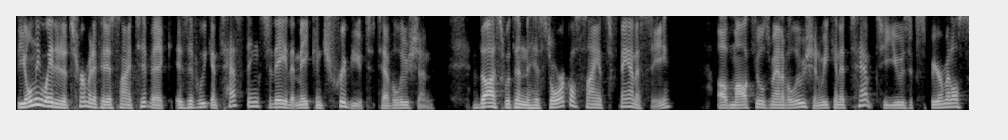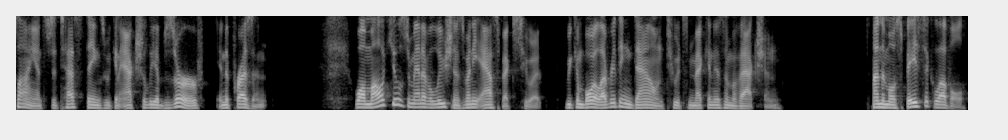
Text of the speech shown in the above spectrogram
The only way to determine if it is scientific is if we can test things today that may contribute to evolution. Thus, within the historical science fantasy, of molecules man evolution, we can attempt to use experimental science to test things we can actually observe in the present. While molecules to man evolution has many aspects to it, we can boil everything down to its mechanism of action. On the most basic level,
